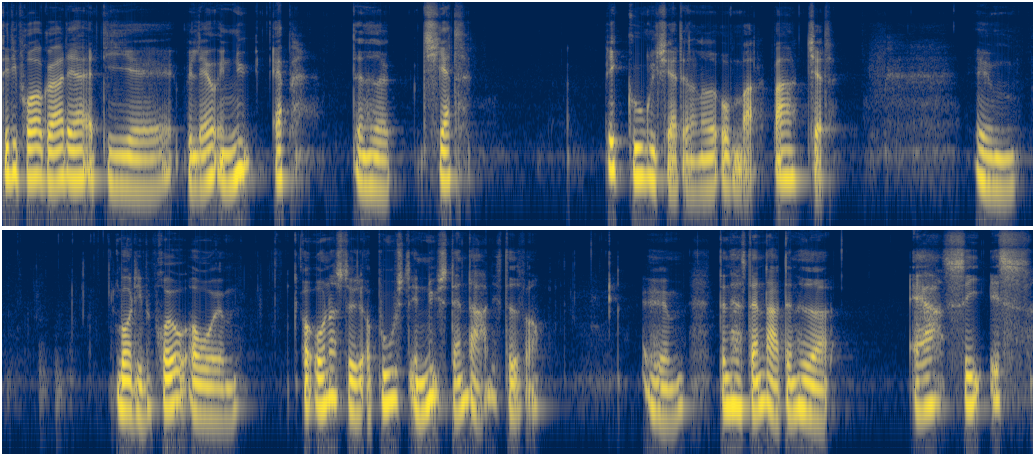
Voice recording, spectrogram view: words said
Det de prøver at gøre, det er, at de øh, vil lave en ny app, den hedder Chat. Ikke Google Chat eller noget åbenbart, bare Chat. Øhm, hvor de vil prøve at, øh, at understøtte og booste en ny standard i stedet for. Øhm, den her standard, den hedder RCS,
